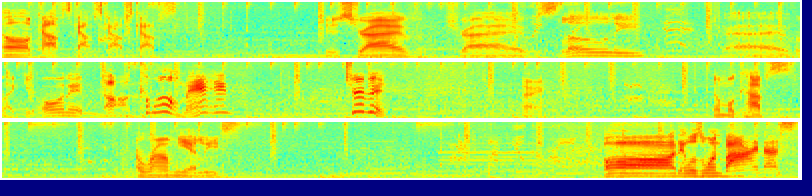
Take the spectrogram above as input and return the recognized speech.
Oh, cops, cops, cops, cops. Just drive, drive slowly. Drive like you're on it. Oh, come on, man. Tripping. All right. No more cops around me, at least. Oh, there was one behind us.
